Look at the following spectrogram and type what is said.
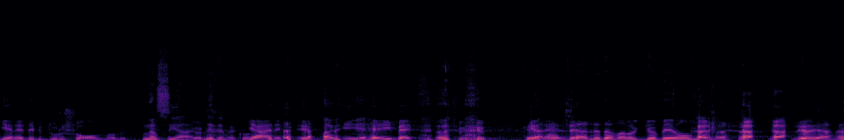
yine de bir duruşu olmalı. Nasıl yani? Ne demek o? Yani e, Hani- bir heybet. Çünkü genelde de var o göbeği olmalı. Üflüyor ya.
